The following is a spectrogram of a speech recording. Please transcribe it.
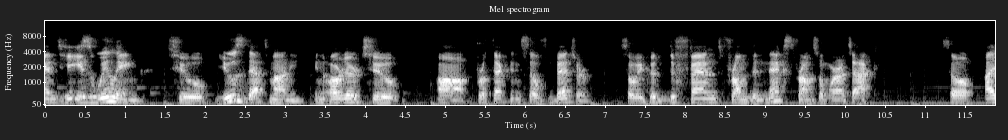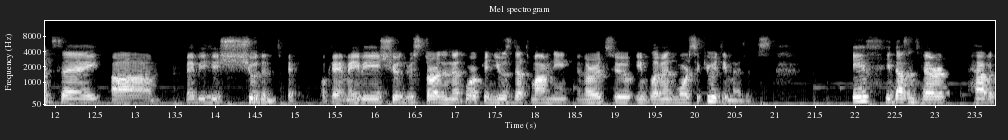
and he is willing to use that money in order to uh, protect himself better so we could defend from the next ransomware attack. So I'd say um, maybe he shouldn't pay. Okay, maybe he should restore the network and use that money in order to implement more security measures. If he doesn't have, a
